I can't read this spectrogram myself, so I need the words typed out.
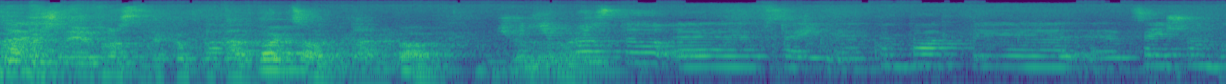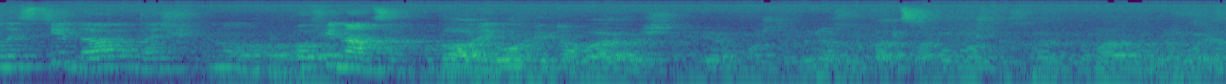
Вибачте, я просто не компетентний. Так, в цьому так, так. Мені просто е, цей е, контакти, е, цей що в листі, да, наш- ну, по фінансах Так, поговорити. Георгій потім. Там є, можете до нього звертатися, або можете дзвонити до мене напряму, я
